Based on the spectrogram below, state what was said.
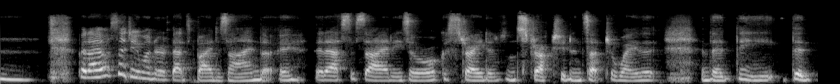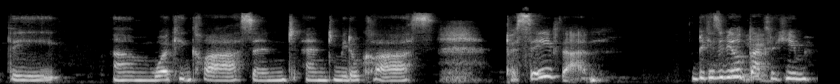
Mm. But I also do wonder if that's by design, though, that our societies are orchestrated and structured in such a way that that the that the um, working class and and middle class perceive that. Because if you look back through human,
